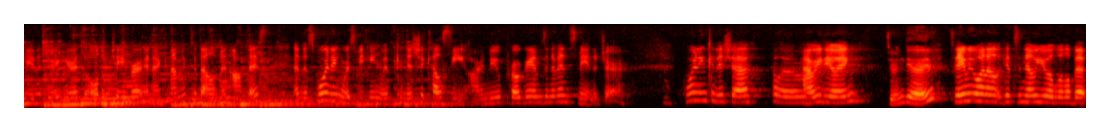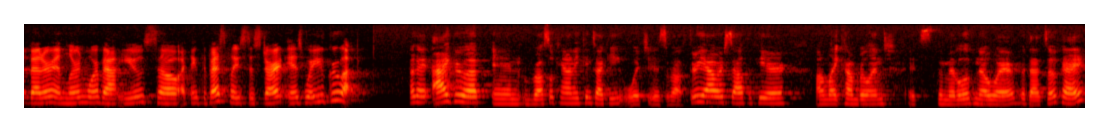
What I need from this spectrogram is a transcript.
Manager here at the Oldham Chamber and Economic Development Office. And this morning we're speaking with Kanisha Kelsey, our new Programs and Events Manager. Morning, Kanisha. Hello. How are you doing? Doing good. Today we want to get to know you a little bit better and learn more about you. So I think the best place to start is where you grew up. Okay, I grew up in Russell County, Kentucky, which is about three hours south of here on Lake Cumberland. It's the middle of nowhere, but that's okay.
